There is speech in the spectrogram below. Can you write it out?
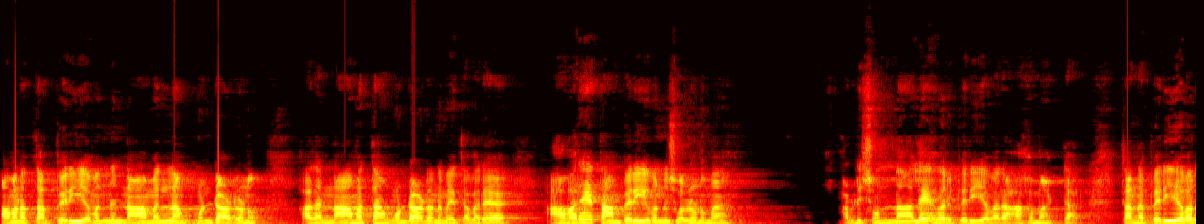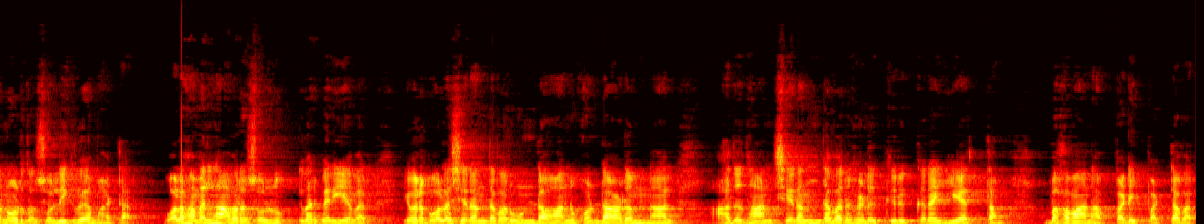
அவனைத்தான் பெரியவன்னு நாமெல்லாம் கொண்டாடணும். அதை நாமத்தான் கொண்டாடணுமே தவிர அவரே தான் பெரியவன் சொல்லணுமா? அப்படி சொன்னாலே அவர் பெரியவர் ஆக மாட்டார். தன்னை பெரியவர்னு ஒருத்தர் சொல்லிக்கவே மாட்டார். உலகமெல்லாம் அவரை சொல்லும். இவர் பெரியவர். இவரை போல சிறந்தவர் உண்டான்னு கொண்டாடும் நாள் அதுதான் சிறந்தவர்களுக்கு இருக்கிற ஏத்தம். பகவான் அப்படிப்பட்டவர்.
